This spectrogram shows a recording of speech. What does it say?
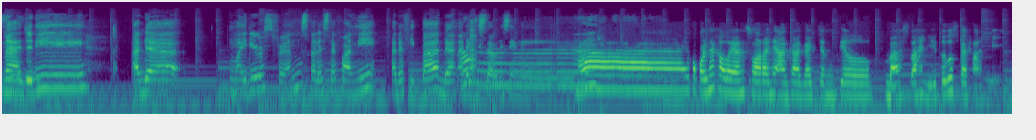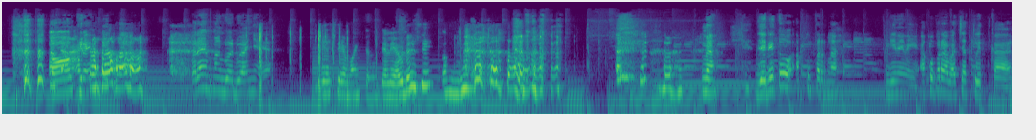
Nah, jadi ada my dearest friends, ada Stefani, ada Vita, dan ada Giselle di sini. Hai. Pokoknya kalau yang suaranya agak-agak centil basah gitu tuh Stefani. Oh, Padahal emang dua-duanya ya. Iya sih emang centil ya udah sih. Jadi tuh aku pernah gini nih, aku pernah baca tweet kan.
